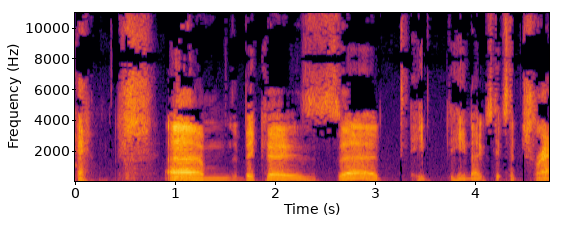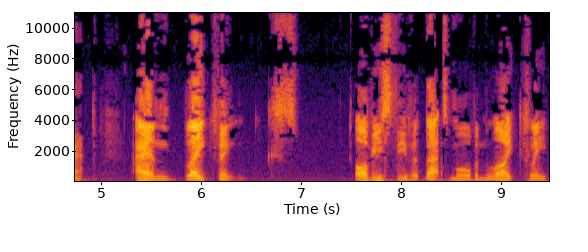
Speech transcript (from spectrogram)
down um, because uh, he he knows it's a trap, and Blake thinks obviously that that's more than likely,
